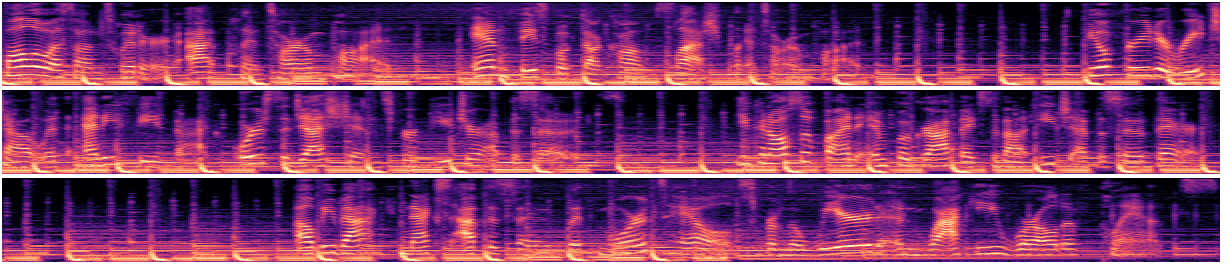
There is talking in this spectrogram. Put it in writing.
Follow us on Twitter at PlantarumPod and Facebook.com slash PlantarumPod. Feel free to reach out with any feedback or suggestions for future episodes. You can also find infographics about each episode there. I'll be back next episode with more tales from the weird and wacky world of plants.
